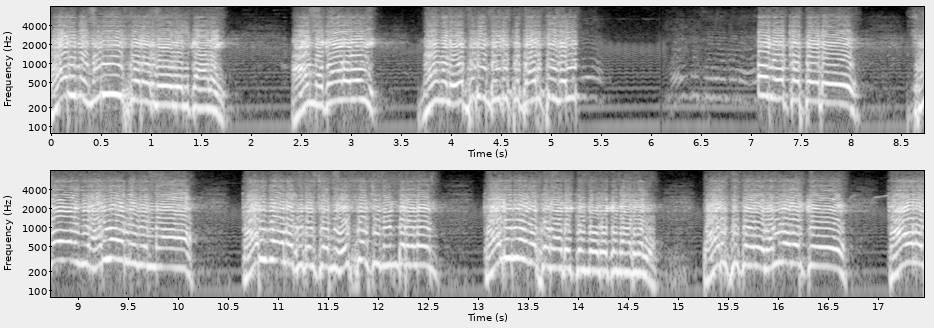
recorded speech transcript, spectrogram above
தர்ம முனீஸ்வரர் கோவில் காலை அந்த காலையை நாங்கள் எப்படி பிடித்து பார்த்தீர்கள் நோக்கத்தோடு சிவகங்கை அருகாமையில் உள்ள கருகாலக்குடி சேர்ந்த எஸ்எஸ்சி நண்பர்களும் கடுமையாக போராடி கொண்டிருக்கிறார்கள். பரிசு தொகை வெல்வதற்கு காலை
